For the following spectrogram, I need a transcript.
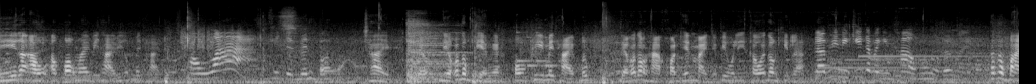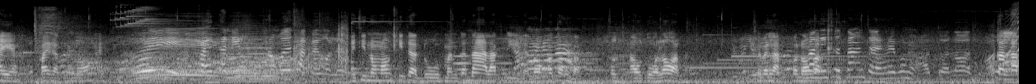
นี้ก็เอาเอากล้องมาให้พี่ถ่ายพี่ก็ไม่ถ่าย เพราะว่าพี่จะเป็นบอสใช่เดี๋ยวเดี๋ยวก็ต้องเปลี่ยนไงเพราะพี่ไม่ถ่ายปุ๊บเดี๋ยวก็ต้องหาคอนเทนต์ใหม่เดี๋ยวพี่วลีเขาก็ต้องคิดแล้วแล้วพี่นิกกี้จะไปกินข้าวกับพวกหนูด้วยไหมถ้าต้องไปอะไปกับน้องๆไงเฮ้ยไปอันนี้ทั้งบริษัทไปหมดเลย ไอ้ที่น้องๆคิดอะดูมันก็น่ารักดีแต่น้องก็ต้องแบบฝึกเอาตัวรอดอะ ใช่ไหมล่ะเพราะน้องวันอะนี้คือตั้งใจให้พวกหนูเอาตัวรอดก็รับ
